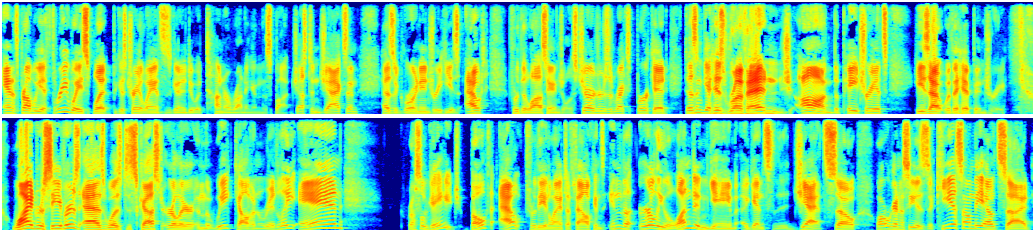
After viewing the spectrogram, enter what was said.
And it's probably a three way split because Trey Lance is going to do a ton of running in the spot. Justin Jackson has a groin injury. He is out for the Los Angeles Chargers. And Rex Burkhead doesn't get his revenge on the Patriots. He's out with a hip injury. Wide receivers, as was discussed earlier in the week, Calvin Ridley and Russell Gage, both out for the Atlanta Falcons in the early London game against the Jets. So, what we're going to see is Zaccheaus on the outside.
